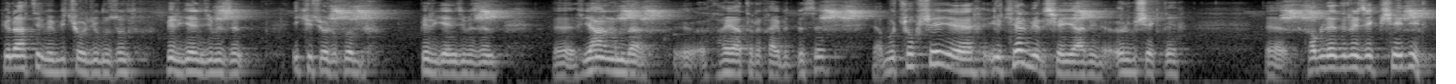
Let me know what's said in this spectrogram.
Günah değil mi bir çocuğumuzun, bir gencimizin, iki çocuklu bir gencimizin e, yangında e, hayatını kaybetmesi? Ya bu çok şey, e, ilkel bir şey yani ölüm şekli. Kabul edilecek bir şey değil.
